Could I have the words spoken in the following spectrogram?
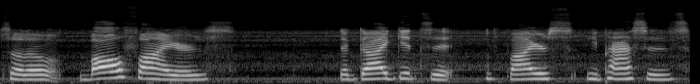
So the ball fires. The guy gets it. He fires. He passes.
